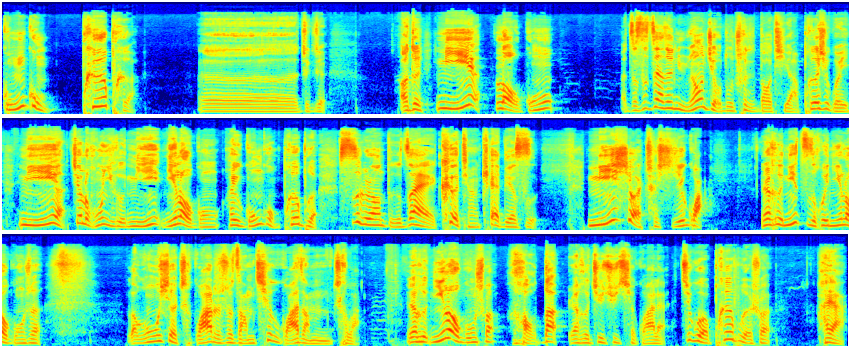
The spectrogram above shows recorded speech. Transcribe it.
公公婆婆，呃，这个，啊，对你老公，啊这是站在女人角度出的道题啊，婆媳关系。你结了婚以后，你、你老公还有公公婆婆四个人都在客厅看电视，你想吃西瓜，然后你指挥你老公说，老公我想吃瓜子，说咱们切个瓜，咱们吃吧。然后你老公说好的，然后就去切瓜了。结果婆婆说，哎呀，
